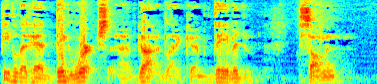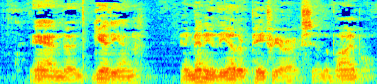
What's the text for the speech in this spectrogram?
people that had big works of God, like um, David, Solomon, and uh, Gideon, and many of the other patriarchs in the Bible.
